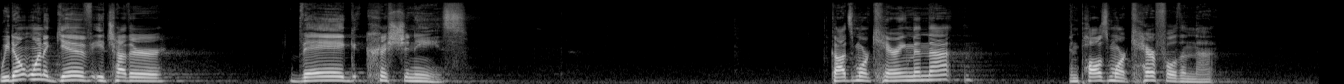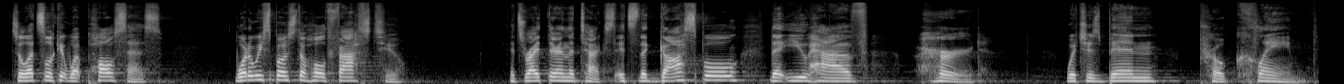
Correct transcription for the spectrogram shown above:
We don't want to give each other vague Christianese. God's more caring than that, and Paul's more careful than that. So let's look at what Paul says. What are we supposed to hold fast to? It's right there in the text. It's the gospel that you have heard, which has been proclaimed,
